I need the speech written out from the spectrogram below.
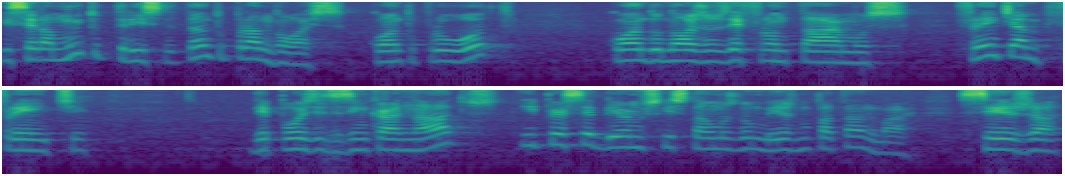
E será muito triste, tanto para nós quanto para o outro, quando nós nos defrontarmos frente a frente depois de desencarnados e percebermos que estamos no mesmo patamar, seja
